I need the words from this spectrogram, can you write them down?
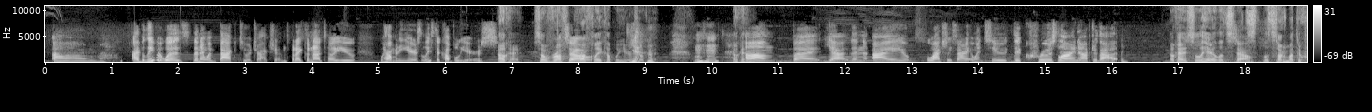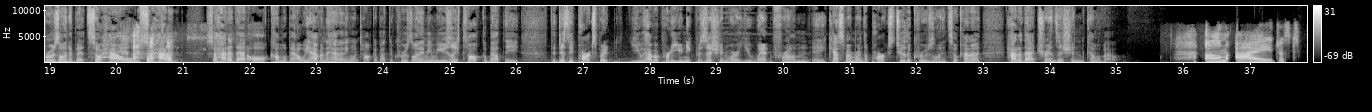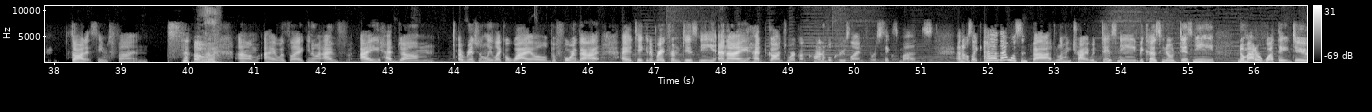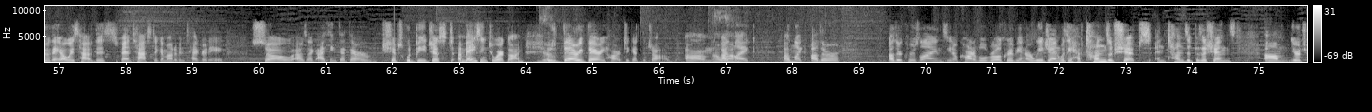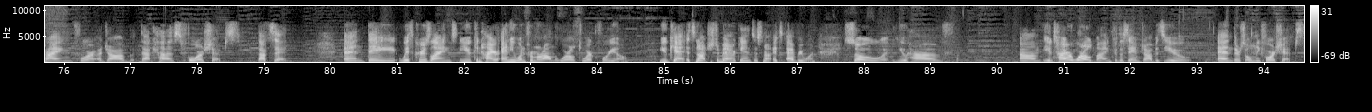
Um, I believe it was. Then I went back to attractions, but I could not tell you how many years. At least a couple years. Okay, so rough, So- roughly a couple years. Yeah. Okay, Mm-hmm. okay, Um, but yeah, then I. Well, actually, sorry, I went to the cruise line after that. okay. So here, let's So- let's let's talk about the cruise line a bit. So how so how did so how did that all come about? We haven't had anyone talk about the cruise line. I mean, we usually talk about the the Disney parks, but you have a pretty unique position where you went from a cast member in the parks to the cruise line. So kind of how did that transition come about? Um, I just thought it seemed fun. So um, I was like, you know, what, I've I had um, originally like a while before that, I had taken a break from Disney and I had gone to work on Carnival Cruise Line for six months, and I was like, ah, that wasn't bad. Let me try it with Disney because you know Disney, no matter what they do, they always have this fantastic amount of integrity. So I was like, I think that their ships would be just amazing to work on. It was very, very hard to get the job. Um, Oh, wow. Unlike, unlike other other cruise lines, you know, Carnival, Royal Caribbean, Norwegian, where they have tons of ships and tons of positions. Um, you're trying for a job that has four ships. That's it. And they, with cruise lines, you can hire anyone from around the world to work for you. You can't. It's not just Americans. It's not. It's everyone. So you have um, the entire world vying for the same job as you, and there's only four ships.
